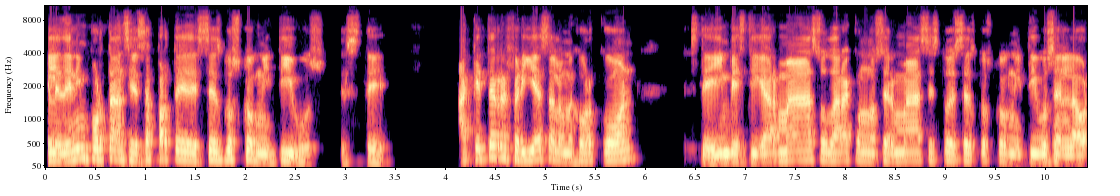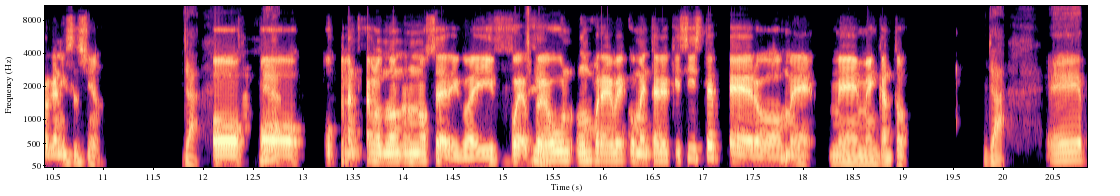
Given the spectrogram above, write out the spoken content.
que le den importancia, esa parte de sesgos cognitivos, este, ¿a qué te referías a lo mejor con este, investigar más o dar a conocer más esto de sesgos cognitivos en la organización? Ya. O, o, plantearlo, no, no, sé, digo, ahí fue, fue un, un, breve comentario que hiciste, pero me, me, me encantó. Ya. Eh,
